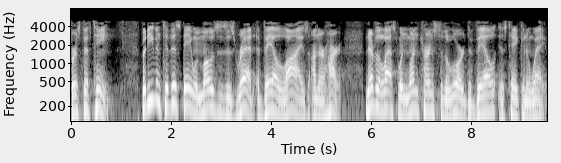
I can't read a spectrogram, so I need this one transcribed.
Verse 15. But even to this day, when Moses is read, a veil lies on their heart. Nevertheless, when one turns to the Lord, the veil is taken away.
